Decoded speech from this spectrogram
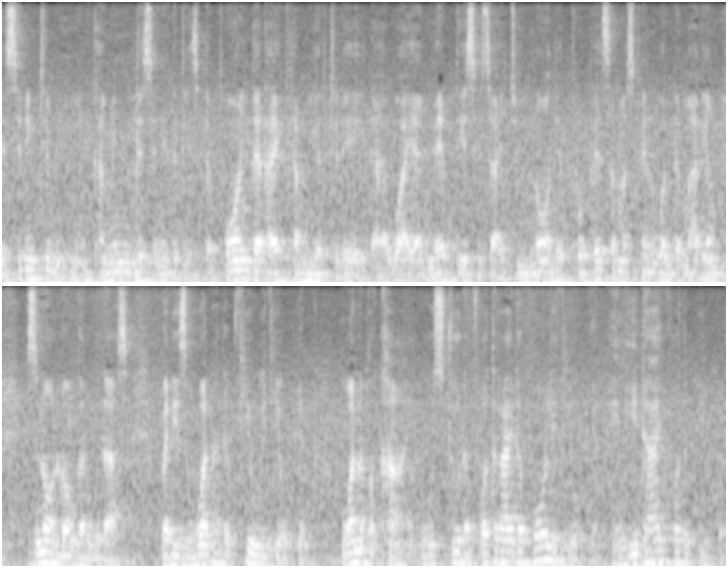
listening to me and coming listening to this. The point that I come here today, uh, why I made this is that you know that Professor Maspen Waldemariam is no longer with us, but he's one of the few Ethiopian, one of a kind, who stood up for the right of all Ethiopian, and he died for the people.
